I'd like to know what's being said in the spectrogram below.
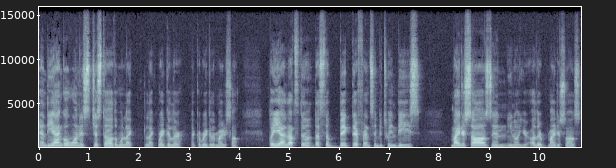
and the angle one is just the other one like like regular like a regular miter saw. But yeah that's the that's the big difference in between these miter saws and you know your other miter saws.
